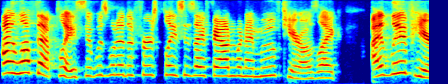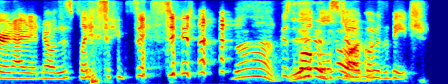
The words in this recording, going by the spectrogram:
I love that place. It was one of the first places I found when I moved here. I was like, I live here and I didn't know this place existed ah, because yeah, locals no, don't go to the beach.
